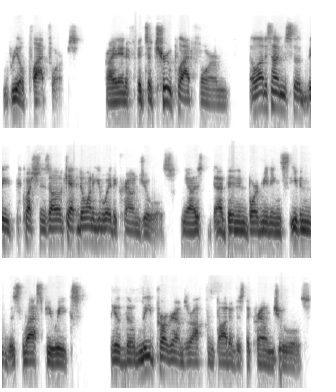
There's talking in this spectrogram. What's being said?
real platforms, right? And if it's a true platform, a lot of times the, the question is, oh, okay, I don't want to give away the crown jewels. You know, I've been in board meetings even this last few weeks. You know, the lead programs are often thought of as the crown jewels.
